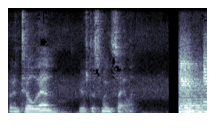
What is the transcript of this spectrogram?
But until then, here's to smooth sailing.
